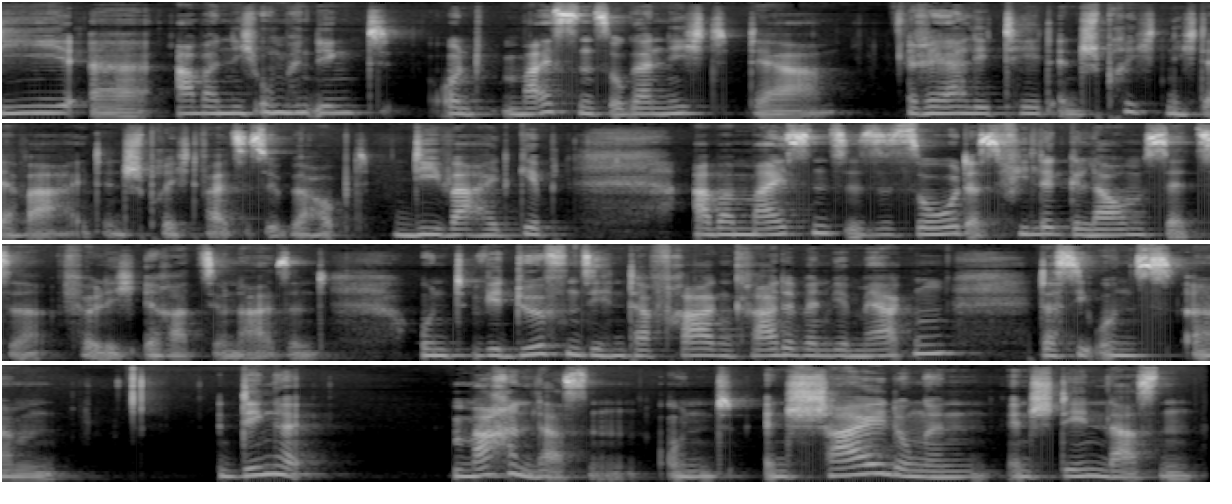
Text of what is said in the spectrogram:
die äh, aber nicht unbedingt und meistens sogar nicht der Realität entspricht, nicht der Wahrheit entspricht, falls es überhaupt die Wahrheit gibt. Aber meistens ist es so, dass viele Glaubenssätze völlig irrational sind. Und wir dürfen sie hinterfragen, gerade wenn wir merken, dass sie uns ähm, Dinge machen lassen und Entscheidungen entstehen lassen,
